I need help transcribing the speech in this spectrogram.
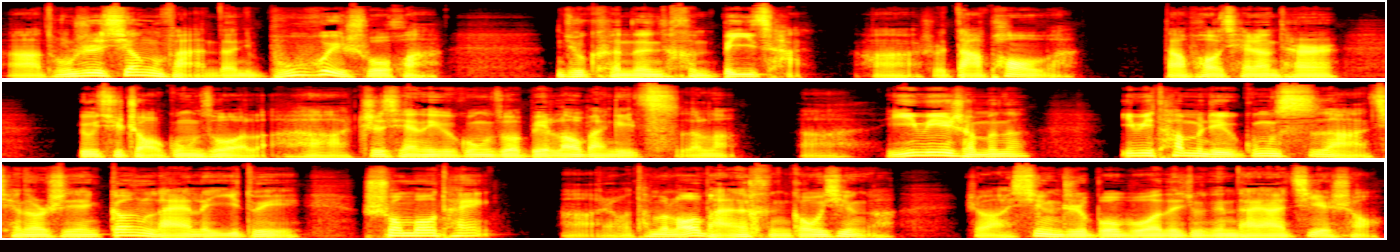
啊。同时，相反的，你不会说话，就可能很悲惨啊。说大炮吧，大炮前两天又去找工作了啊，之前那个工作被老板给辞了。啊，因为什么呢？因为他们这个公司啊，前段时间刚来了一对双胞胎啊，然后他们老板很高兴啊，是吧？兴致勃勃的就跟大家介绍，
